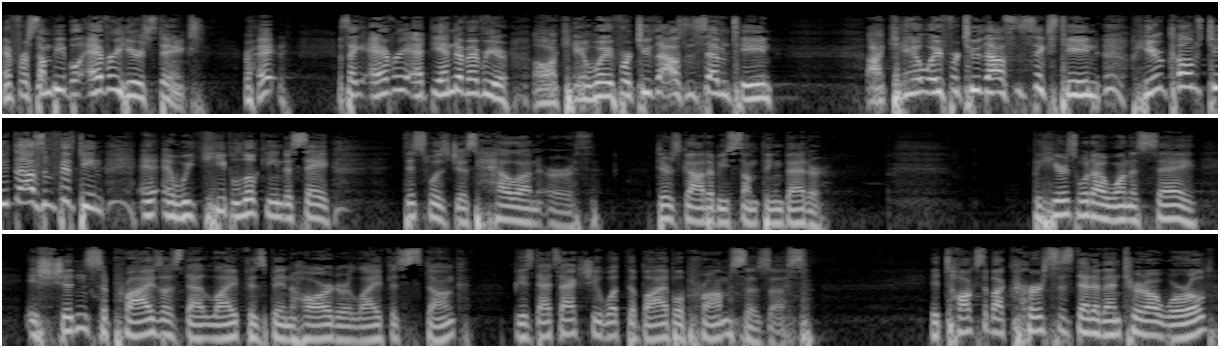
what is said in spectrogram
And for some people, every year stinks, right? It's like every, at the end of every year, oh, I can't wait for 2017. I can't wait for 2016. Here comes 2015. And, and we keep looking to say, this was just hell on earth. There's got to be something better. But here's what I want to say. It shouldn't surprise us that life has been hard or life has stunk because that's actually what the Bible promises us. It talks about curses that have entered our world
